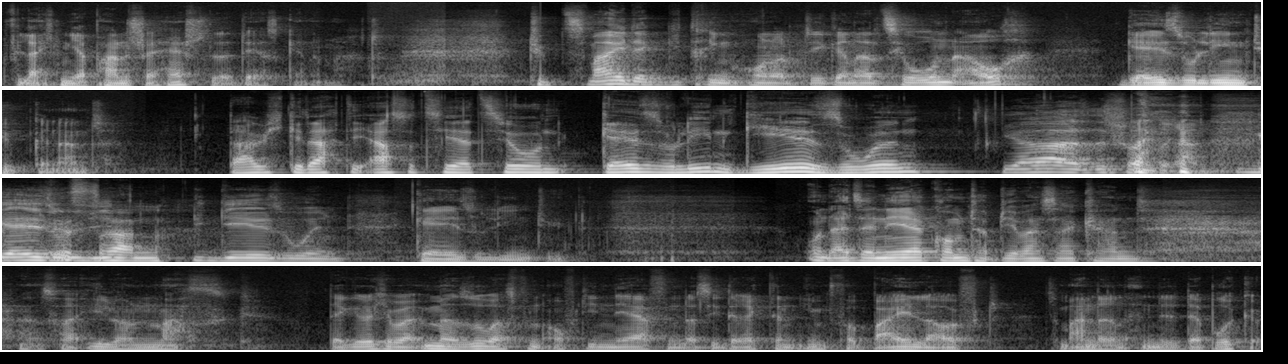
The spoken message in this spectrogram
Vielleicht ein japanischer Hersteller, der es gerne macht. Typ 2 der gittrigen Hornhautdegeneration auch Gelsolin-Typ genannt. Da habe ich gedacht, die Assoziation Gelsolin, Gelsohlen. Ja, das ist schon dran. Gelsolin, Ist dran. die Gelsohlen. Gelsolin-Typ. Und als er näher kommt, habt ihr was erkannt. Das war Elon Musk. Der geht euch aber immer sowas von auf die Nerven, dass ihr direkt an ihm vorbeiläuft zum anderen Ende der Brücke.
